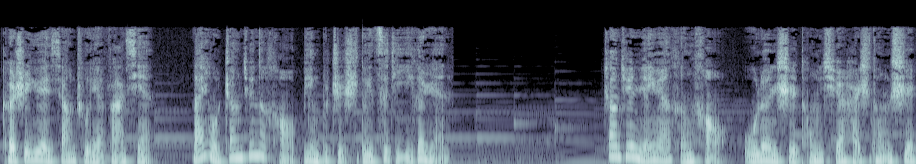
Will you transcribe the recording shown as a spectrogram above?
可是越相处越发现，男友张军的好并不只是对自己一个人。张军人缘很好，无论是同学还是同事，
